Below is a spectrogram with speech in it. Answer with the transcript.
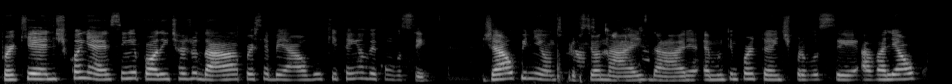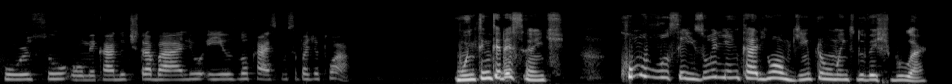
porque eles te conhecem e podem te ajudar a perceber algo que tem a ver com você. Já a opinião dos profissionais da área é muito importante para você avaliar o curso, o mercado de trabalho e os locais que você pode atuar. Muito interessante. Como vocês orientariam alguém para o momento do vestibular?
